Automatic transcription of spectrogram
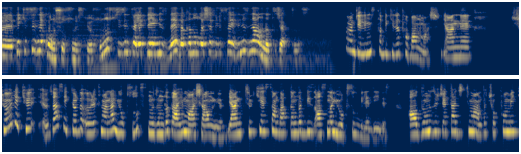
E, peki siz ne konuşulsun istiyorsunuz? Sizin talepleriniz ne? Bakana ulaşabilseydiniz ne anlatacaktınız? Önceliğimiz tabii ki de taban var. Yani şöyle ki özel sektörde öğretmenler yoksulluk sınırında dahi maaş almıyor. Yani Türkiye standartlarında biz aslında yoksul bile değiliz. Aldığımız ücretler ciddi manada çok komik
